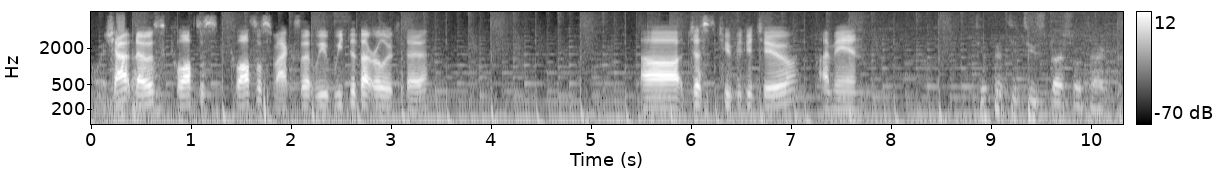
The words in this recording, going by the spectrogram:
Oh, wait, Chat knows one. Coalossal Coalossal smacks it. We we did that earlier today. Uh, just 252. I mean, 252 special attack for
